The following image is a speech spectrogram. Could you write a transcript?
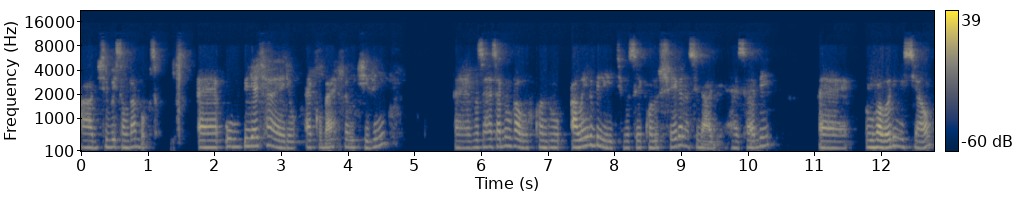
a distribuição da bolsa. É, o bilhete aéreo é coberto pelo Tivni. É, você recebe um valor quando, além do bilhete, você, quando chega na cidade, recebe é, um valor inicial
